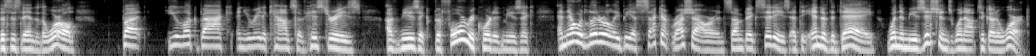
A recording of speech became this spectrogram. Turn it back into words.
This is the end of the world. But you look back and you read accounts of histories of music before recorded music, and there would literally be a second rush hour in some big cities at the end of the day when the musicians went out to go to work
